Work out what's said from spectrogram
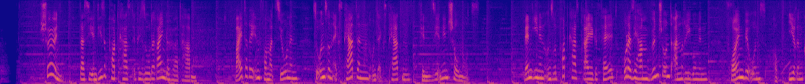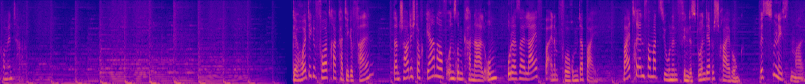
Schön, dass Sie in diese Podcast-Episode reingehört haben. Weitere Informationen zu unseren Expertinnen und Experten finden Sie in den Show Notes. Wenn Ihnen unsere Podcast-Reihe gefällt oder Sie haben Wünsche und Anregungen, freuen wir uns auf Ihren Kommentar. Der heutige Vortrag hat dir gefallen? Dann schau dich doch gerne auf unserem Kanal um oder sei live bei einem Forum dabei. Weitere Informationen findest du in der Beschreibung. Bis zum nächsten Mal.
